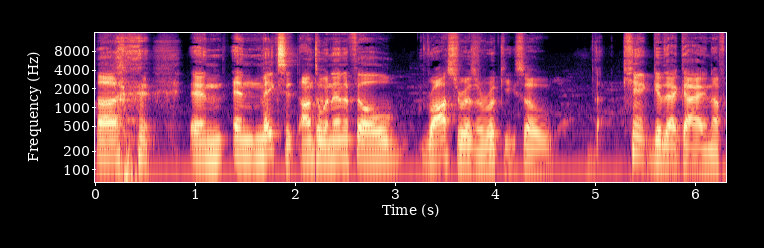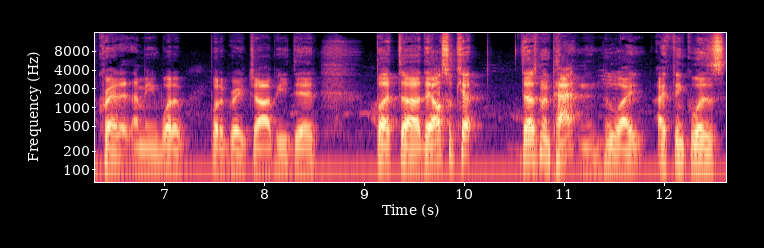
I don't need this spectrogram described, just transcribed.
uh, and and makes it onto an NFL roster as a rookie. So can't give that guy enough credit. I mean, what a what a great job he did. But uh, they also kept Dezmon Patmon, who I, I think was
